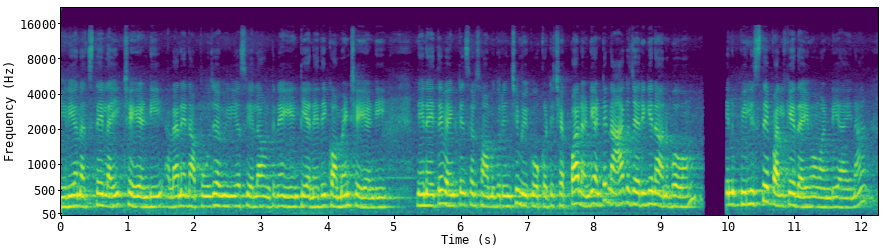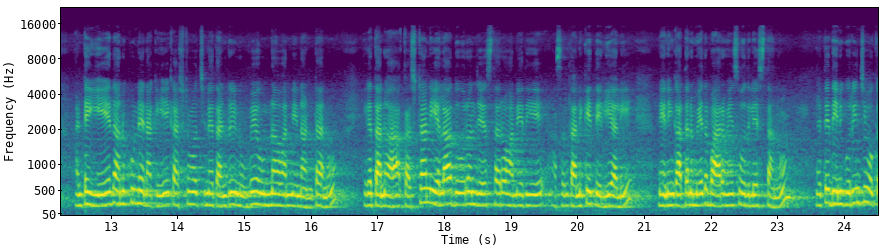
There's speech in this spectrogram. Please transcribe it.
వీడియో నచ్చితే లైక్ చేయండి. అలానే నా పూజ వీడియోస్ ఎలా ఉంటున్నాయి ఏంటి అనేది కామెంట్ చేయండి. నేనైతే వెంకటేశ్వర స్వామి గురించి మీకు ఒకటి చెప్పాలండి. అంటే నాకు జరిగిన అనుభవం. నేను పిలిస్తే పలికే దైవం అండి ఆయన. అంటే ఏది అనుకునే నాకు ఏ కష్టం వచ్చినా తండ్రి నువ్వే ఉన్నావని నేను అంటాను. ఇక తను ఆ కష్టాన్ని ఎలా దూరం చేస్తారో అనేది అసలు తనకే తెలియాలి. నేను ఇంక అతని మీద భారం వేసి వదిలేస్తాను. అయితే దీని గురించి ఒక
